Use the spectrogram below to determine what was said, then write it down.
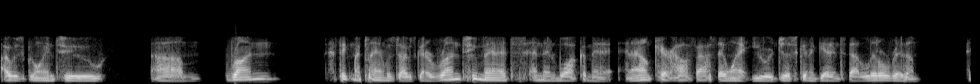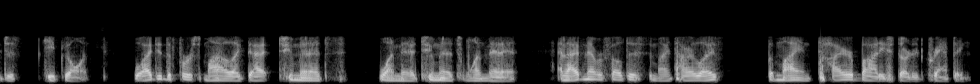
I was going to um, run. I think my plan was I was going to run two minutes and then walk a minute. And I don't care how fast I went, you were just going to get into that little rhythm and just keep going. Well, I did the first mile like that, two minutes, one minute, two minutes, one minute. And I've never felt this in my entire life, but my entire body started cramping.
